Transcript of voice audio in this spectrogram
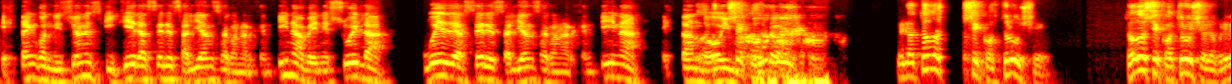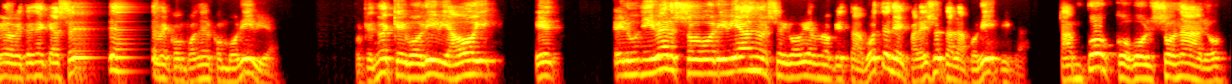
está en condiciones y quiere hacer esa alianza con Argentina, Venezuela puede hacer esa alianza con Argentina, estando hoy Pero todo se construye. Todo se construye. Lo primero que tenés que hacer es recomponer con Bolivia. Porque no es que Bolivia hoy, el, el universo boliviano es el gobierno que está. Vos tenés, para eso está la política. Tampoco Bolsonaro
